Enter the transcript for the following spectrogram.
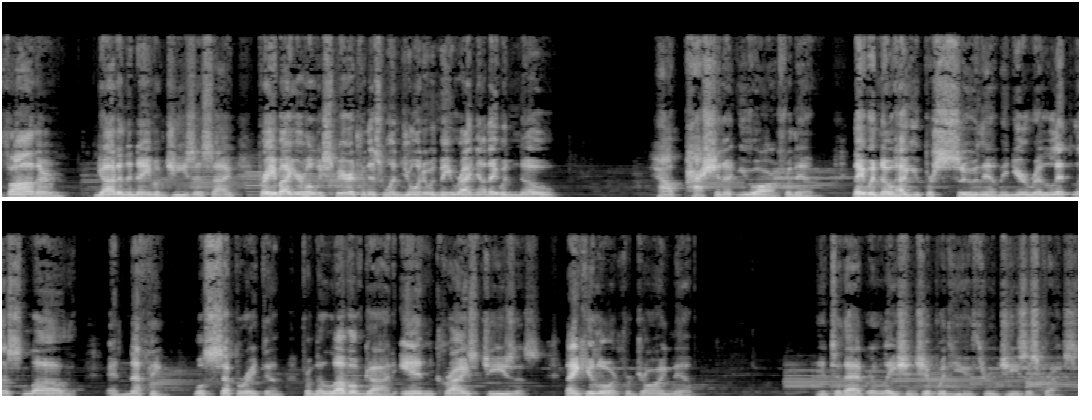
Father, God, in the name of Jesus, I pray by your Holy Spirit for this one joining with me right now. They would know how passionate you are for them. They would know how you pursue them in your relentless love, and nothing will separate them from the love of God in Christ Jesus. Thank you, Lord, for drawing them into that relationship with you through Jesus Christ.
